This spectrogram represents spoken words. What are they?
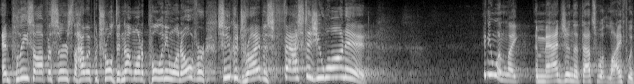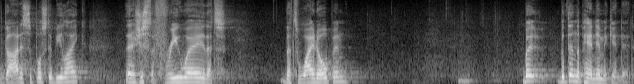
And police officers, the highway patrol, did not want to pull anyone over, so you could drive as fast as you wanted. Anyone like imagine that that's what life with God is supposed to be like? That it's just a freeway that's that's wide open. But but then the pandemic ended.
